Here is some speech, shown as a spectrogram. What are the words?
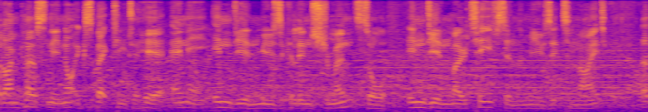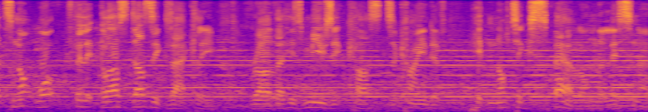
but I'm personally not expecting to hear any Indian musical instruments or Indian motifs in the music tonight. That's not what Philip Glass does exactly. Rather, his music casts a kind of hypnotic spell on the listener.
